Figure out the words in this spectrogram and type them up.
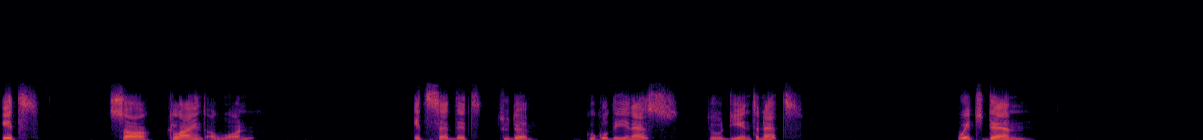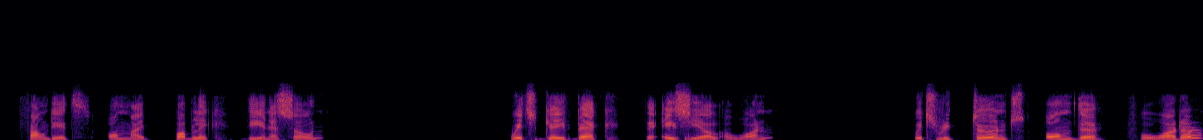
It saw client 01 it sent it to the Google DNS, to the internet, which then found it on my public DNS zone, which gave back the ACL01, which returned on the forwarder,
